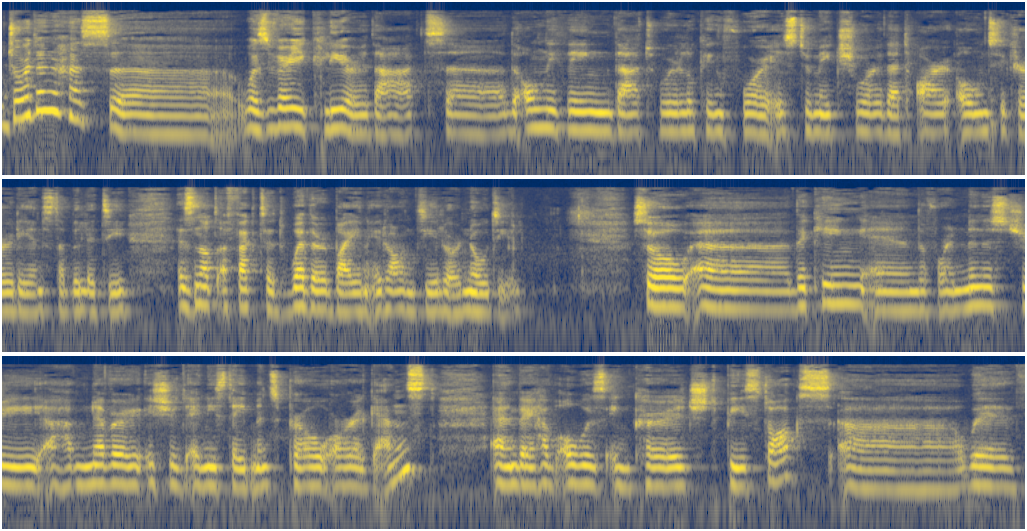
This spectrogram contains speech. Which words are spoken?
Jordan has uh, was very clear that uh, the only thing that we're looking for is to make sure that our own security and stability is not affected, whether by an Iran deal or no deal. So uh, the king and the foreign ministry have never issued any statements pro or against, and they have always encouraged peace talks uh, with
